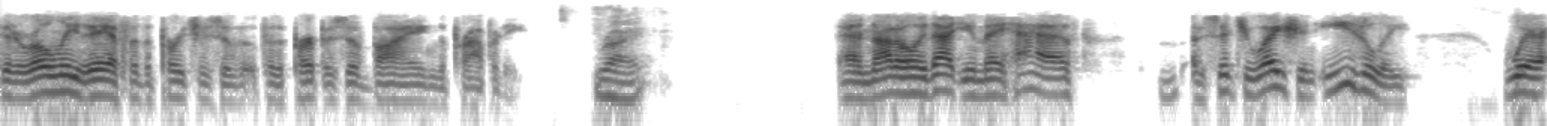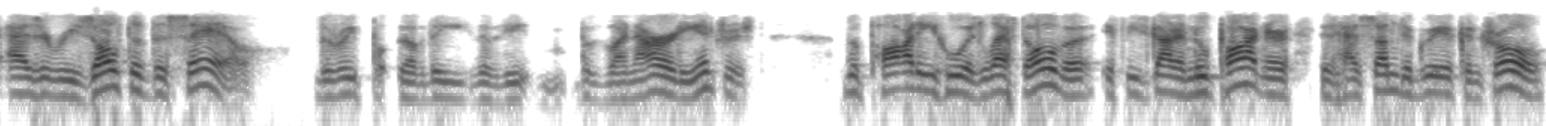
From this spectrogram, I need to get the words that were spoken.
that are only there for the purchase of for the purpose of buying the property. Right. And not only that, you may have a situation easily where, as a result of the sale the of the, of the minority interest, the party who is left over, if he's got a new partner that has some degree of control,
